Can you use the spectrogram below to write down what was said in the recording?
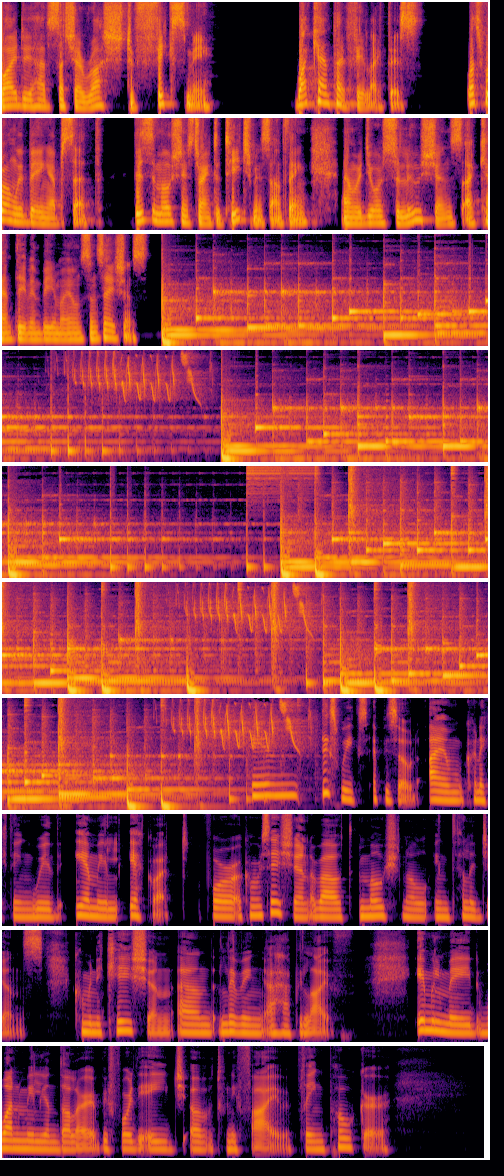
Why do you have such a rush to fix me? Why can't I feel like this? What's wrong with being upset? This emotion is trying to teach me something. And with your solutions, I can't even be in my own sensations. Episode, I am connecting with Emil Ekwart for a conversation about emotional intelligence, communication, and living a happy life. Emil made $1 million before the age of 25 playing poker.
